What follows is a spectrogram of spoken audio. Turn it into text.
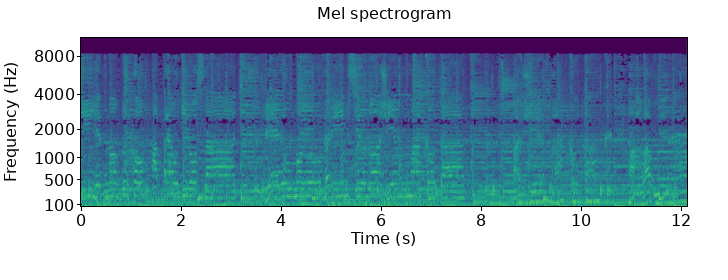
ti jednoducho a pravdivo snáď. Vieru moju verím silno a žijem ako tak. A žijem ako tak a hlavne rád.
